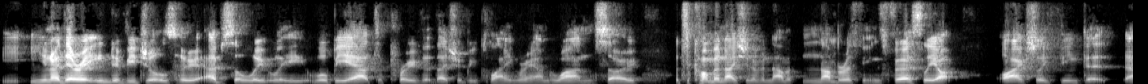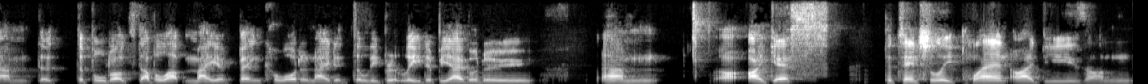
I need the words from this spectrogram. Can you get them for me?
you know, there are individuals who absolutely will be out to prove that they should be playing round one. So it's a combination of a num- number of things. Firstly, I, I actually think that um, the the Bulldogs double up may have been coordinated deliberately to be able to, um, I guess, potentially plant ideas on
